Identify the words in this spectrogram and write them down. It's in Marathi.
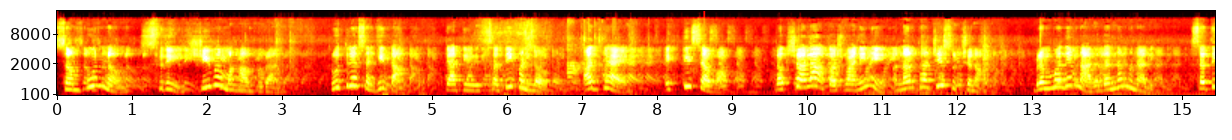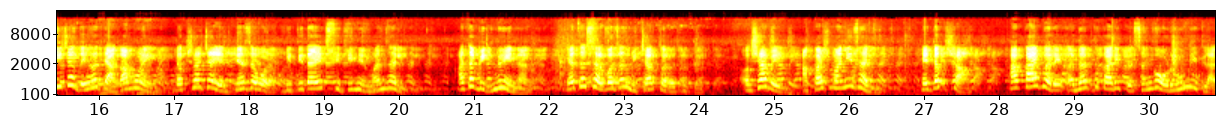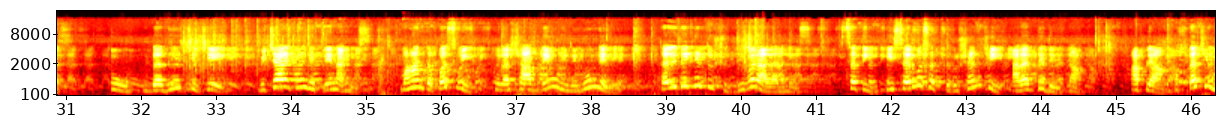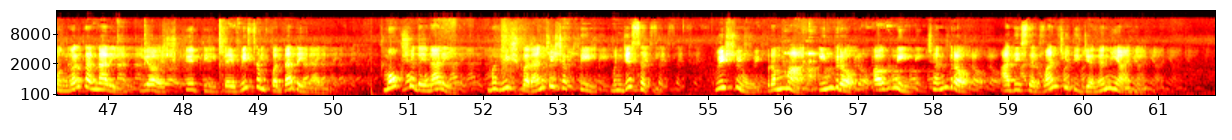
संपूर्ण श्री शिव महापुराण रुद्रसंहिता त्यातील सतीखंड अध्याय एकतीसावा. दक्षाला आकाशवाणीने अनर्थाची सूचना. ब्रह्मदेव नारदांना म्हणाले सतीच्या देह त्यागामुळे दक्षाच्या यज्ञाजवळ भीतीदायक स्थिती निर्माण झाली. आता विघ्न येणार याचा सर्वजण विचार करत होते. अशा वेळी आकाशवाणी झाली हे दक्षा हा काय बरे अनर्थकारी प्रसंग ओढवून घेतलास? तू दधीचीचे विचार ऐकून घेतले नाहीस. महान तपस्वी तुला शाप देऊन निघून गेले. तरी देखील तू शुद्धीवर आला नाहीस. सती ही सर्व सत्पुरुषांची आराध्य देवता. आपल्या भक्ताची मंगल करणारी यश कीर्ती दैवी संपदा देणारी. मोक्ष देणारी महेश्वरांची शक्ती म्हणजे सती. विष्णू ब्रह्मा इंद्र अग्नी चंद्र आदी सर्वांची ती जननी आहे.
